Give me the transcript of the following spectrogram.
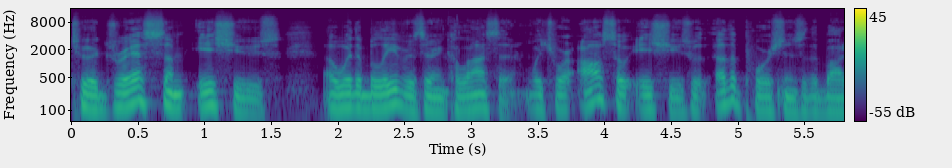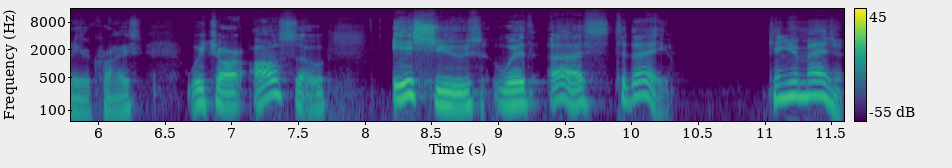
to address some issues uh, with the believers there in Colossae, which were also issues with other portions of the body of Christ, which are also issues with us today. Can you imagine?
